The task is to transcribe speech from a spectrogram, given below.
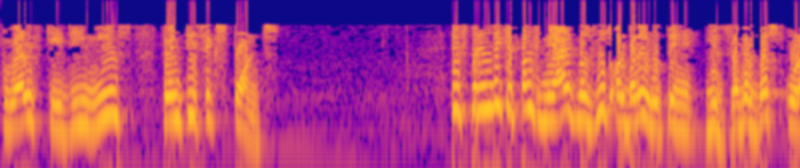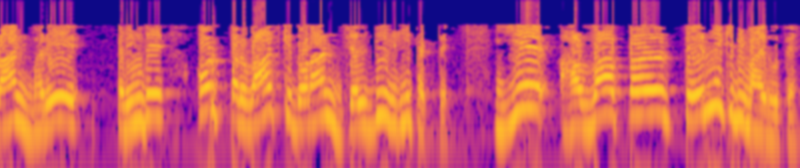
twelve K G means twenty six pounds اس پرندے کے پنکھ نہایت مضبوط اور بڑے ہوتے ہیں۔ یہ زبردست اڑان بھرے پرندے اور پرواز کے دوران جلدی نہیں تھکتے یہ ہوا پر تیرنے کے بھی ماہر ہوتے ہیں۔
